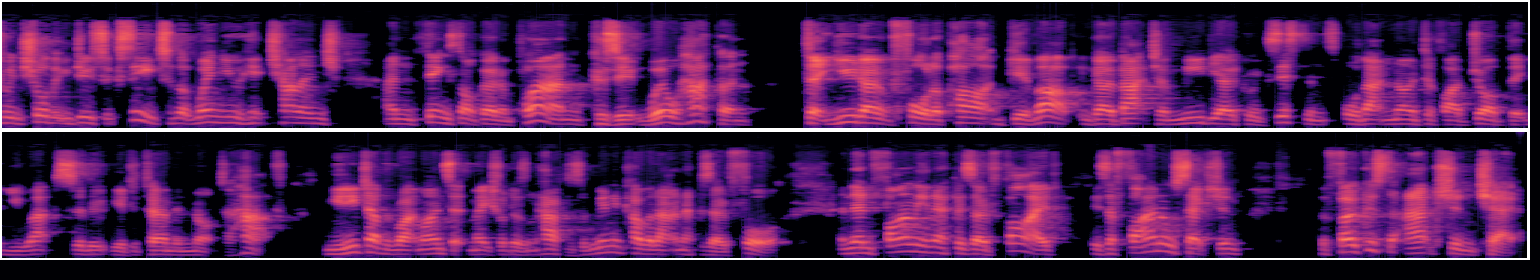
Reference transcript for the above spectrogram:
to ensure that you do succeed so that when you hit challenge and things don't go to plan because it will happen that you don't fall apart give up and go back to a mediocre existence or that nine to five job that you absolutely are determined not to have. You need to have the right mindset to make sure it doesn't happen. So we're going to cover that in episode four. And then finally in episode five is the final section the focus to action check.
